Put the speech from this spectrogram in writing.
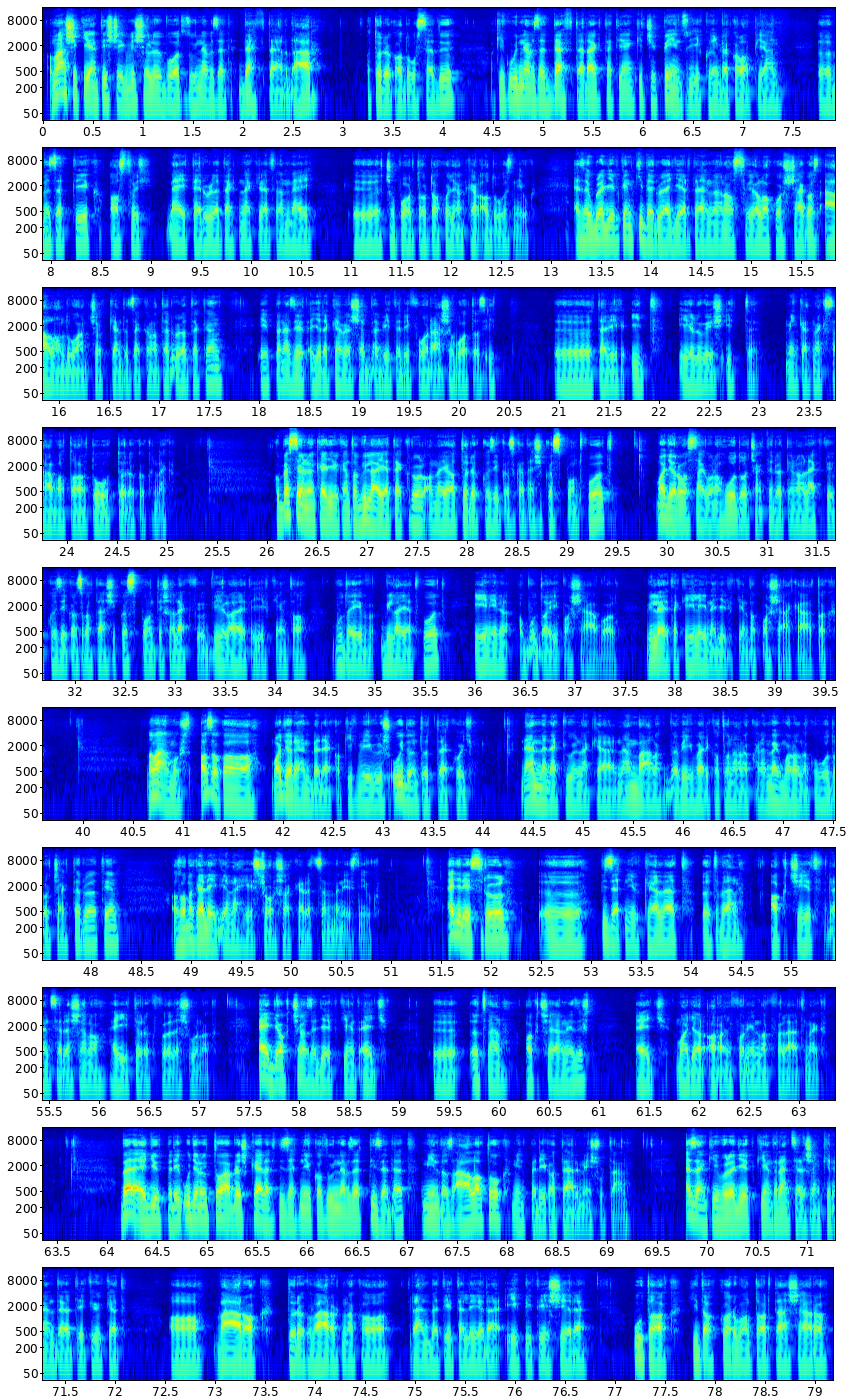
A másik ilyen tisztségviselő volt az úgynevezett defterdár, a török adószedő, akik úgynevezett defterek, tehát ilyen kicsi pénzügyi könyvek alapján vezették azt, hogy mely területeknek, illetve mely ö, csoportoknak hogyan kell adózniuk. Ezekből egyébként kiderül egyértelműen az, hogy a lakosság az állandóan csökkent ezeken a területeken, éppen ezért egyre kevesebb bevételi forrása volt az itt, ö, tevék, itt élő és itt minket megszállva tartó törököknek. Akkor beszélnünk egyébként a vilájetekről, amely a török közigazgatási központ volt. Magyarországon a hódoltság területén a legfőbb közigazgatási központ és a legfőbb vilajet egyébként a budai vilajet volt, én a budai pasával. Vilajetek élén egyébként a pasák álltak. Na már most azok a magyar emberek, akik végül is úgy döntöttek, hogy nem menekülnek el, nem válnak be végvári katonának, hanem megmaradnak a hódoltság területén, azoknak eléggé nehéz sorssal kellett szembenézniük. Egyrésztről ö, fizetniük kellett 50 akcsét rendszeresen a helyi török földesúrnak. Egy akcsa az egyébként egy ö, 50 akcsa elnézést, egy magyar aranyforintnak felelt meg. Vele együtt pedig ugyanúgy továbbra is kellett fizetniük az úgynevezett tizedet, mind az állatok, mind pedig a termés után. Ezen kívül egyébként rendszeresen kirendelték őket a várak, török váraknak a rendbetételére, építésére, utak, hidak karbantartására,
